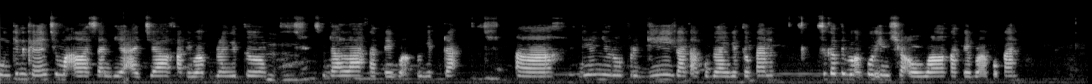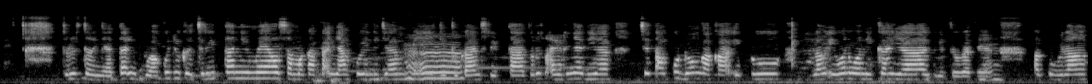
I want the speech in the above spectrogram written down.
mungkin kayaknya cuma alasan dia aja kata ibu aku bilang gitu. Mm-mm. sudahlah kata ibu aku gitu "Dak, eh, dia nyuruh pergi kata aku bilang gitu kan. Terus kata ibu aku insya Allah kata ibu aku kan. Terus ternyata ibu aku juga cerita nih Mel sama kakaknya aku yang di Jambi Mm-mm. gitu kan cerita. Terus akhirnya dia chat aku dong kakak itu bilang Iwan mau nikah ya gitu katanya. Mm-mm. aku bilang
